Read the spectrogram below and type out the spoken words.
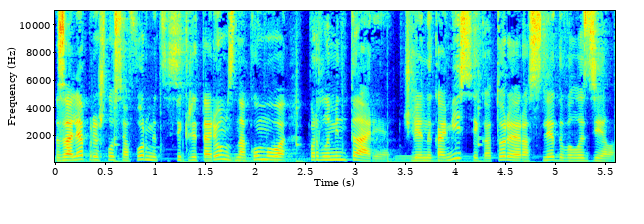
Золя пришлось оформиться секретарем знакомого парламентария, члена комиссии, которая расследовала дело.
